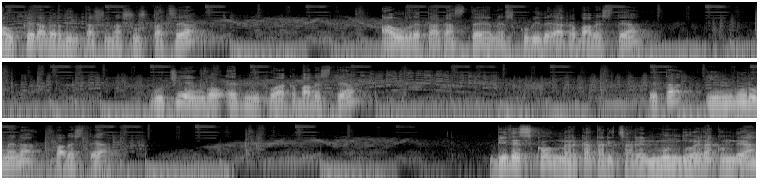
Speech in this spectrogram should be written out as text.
aukera berdintasuna sustatzea, aurre eta gazteen eskubideak babestea, gutxiengo etnikoak babestea, eta ingurumena babestea. Bidezko merkataritzaren mundu erakundea,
